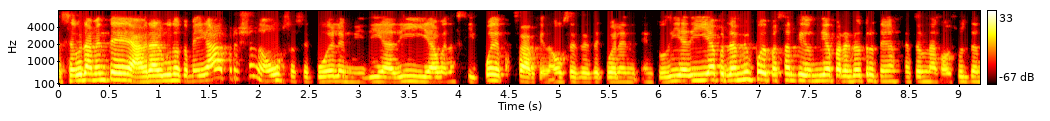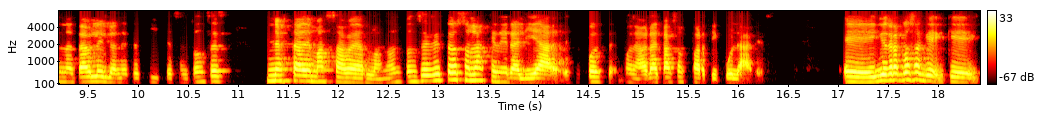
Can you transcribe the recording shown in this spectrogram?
seguramente habrá alguno que me diga, ah, pero yo no uso SQL en mi día a día. Bueno, sí, puede pasar que no uses SQL en, tu día a día, pero también puede pasar que de un día para el otro tengas que hacer una consulta en una tabla y lo necesites. Entonces, no está de más saberlo, ¿no? Entonces, estas son las generalidades. Después, bueno, habrá casos particulares. Eh, y otra cosa que, que,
